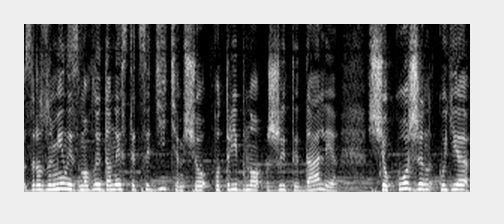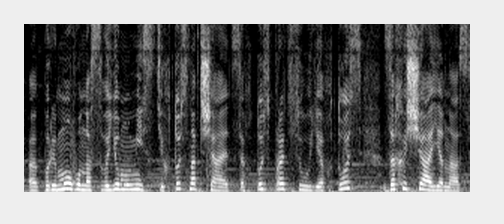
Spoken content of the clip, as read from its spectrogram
зрозуміли, змогли донести це дітям, що потрібно жити далі, що кожен кує е, перемогу на своєму місці. Хтось навчається, хтось працює, хтось захищає нас.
